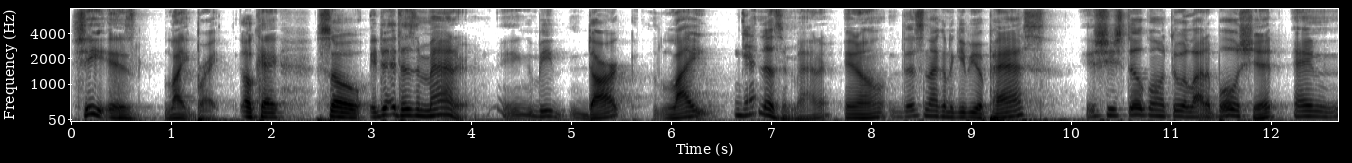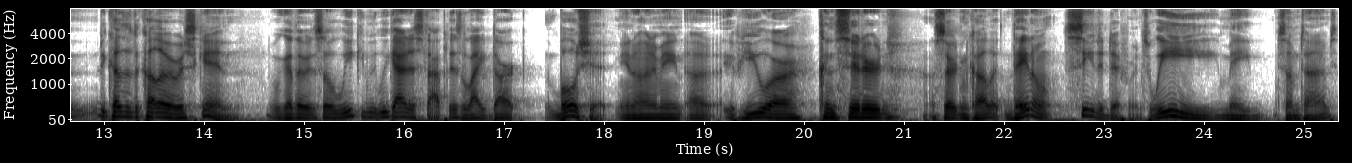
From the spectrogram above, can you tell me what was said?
She is light bright, okay? So it, it doesn't matter. You can be dark, light, yeah. it doesn't matter. You know, that's not going to give you a pass. She's still going through a lot of bullshit, and because of the color of her skin. So we can we got to stop this light dark bullshit. You know what I mean? Uh, if you are considered a certain color, they don't see the difference. We may sometimes,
